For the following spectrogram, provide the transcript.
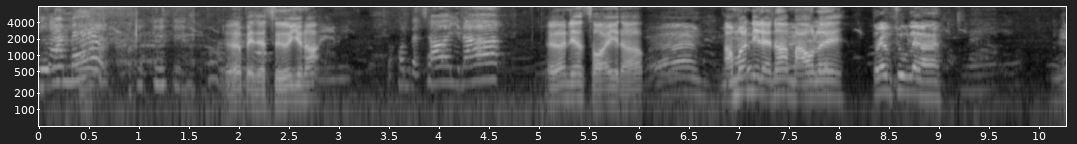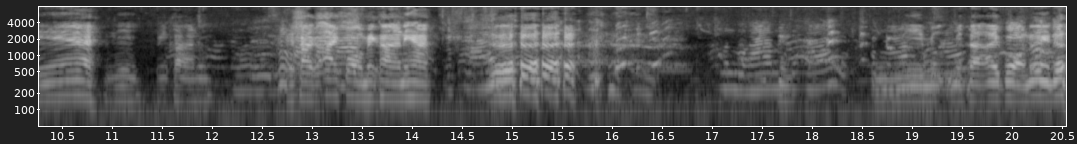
อยู่นั่นแล้วเออเป็นจะซื้ออยู่เนาะคนกระซอยอยู่นะเออเนี่ยซอยอยู่ดอกเออเอาเหมือนนี่เลยเนาะเมาเลยตัวเริ่มสุกแล้วนะนี่นี่ไม่ขานี่ไม่ขาก็ไอ้ายกองไม่ขานี่ฮะเออมันบ่งามมันจะอายมีมีมีขาไอ้ายกองด้วยเด้อ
